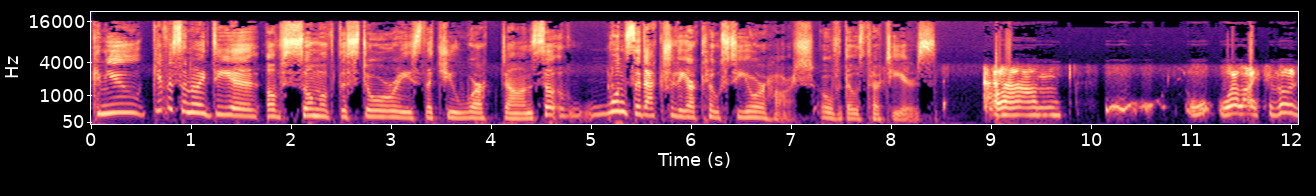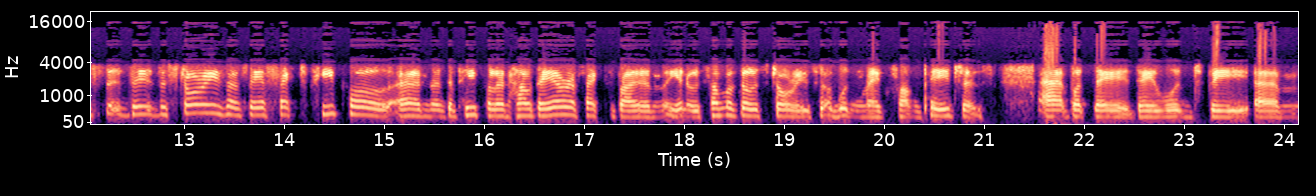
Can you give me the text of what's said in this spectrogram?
can you give us an idea of some of the stories that you worked on? So, ones that actually are close to your heart over those 30 years? Um, well, I suppose the, the, the, stories as they affect people and the people and how they are affected by them, you know, some of those stories wouldn't make front pages, uh, but they, they would be. Um,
